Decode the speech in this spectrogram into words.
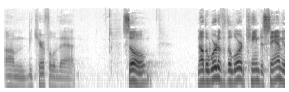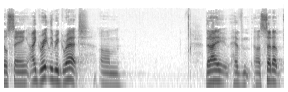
um, be careful of that. So, Now the word of the Lord came to Samuel, saying, I greatly regret um, that I have uh, set up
